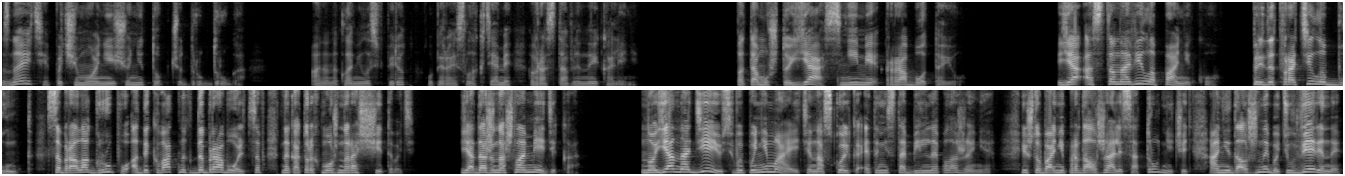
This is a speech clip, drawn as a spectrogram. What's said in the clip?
Знаете, почему они еще не топчут друг друга? Она наклонилась вперед, упираясь локтями в расставленные колени. Потому что я с ними работаю. Я остановила панику предотвратила бунт, собрала группу адекватных добровольцев, на которых можно рассчитывать. Я даже нашла медика. Но я надеюсь, вы понимаете, насколько это нестабильное положение. И чтобы они продолжали сотрудничать, они должны быть уверены.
